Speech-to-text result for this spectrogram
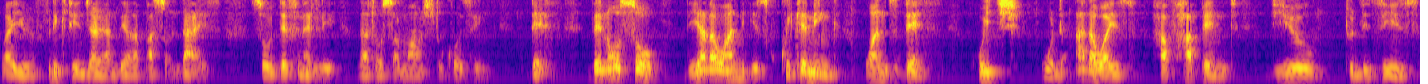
where you inflict injury and the other person dies. So definitely that also amounts to causing death. Then also the other one is quickening one's death, which would otherwise have happened due to disease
